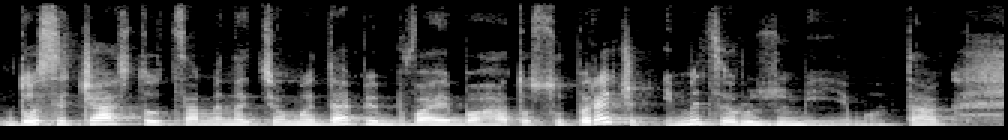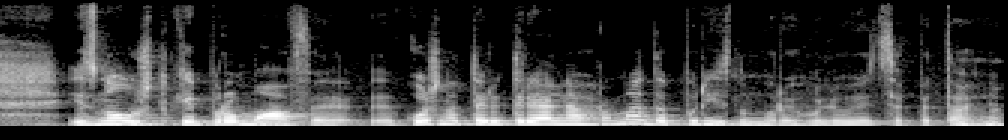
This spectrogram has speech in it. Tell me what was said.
досить часто саме на цьому етапі буває багато суперечок, і ми це розуміємо. Так? І знову ж таки про МАФи. Кожна територіальна громада по-різному регулює це питання,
